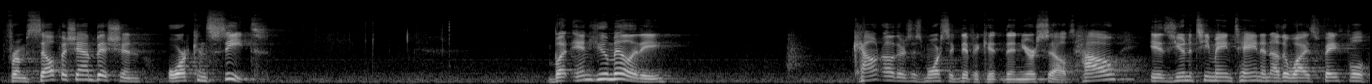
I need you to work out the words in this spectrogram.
from selfish ambition or conceit, but in humility, count others as more significant than yourselves. How is unity maintained in otherwise faithful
